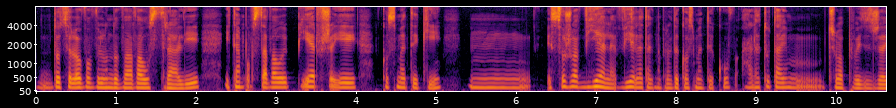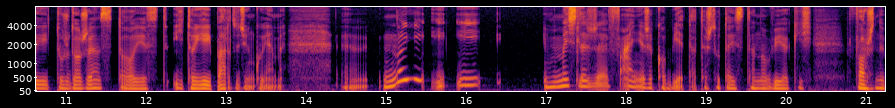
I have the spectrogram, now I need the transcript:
Docelowo wylądowała w Australii i tam powstawały pierwsze jej kosmetyki. Mm, stworzyła wiele, wiele tak naprawdę kosmetyków, ale tutaj mm, trzeba powiedzieć, że jej tuż do rzęs to jest i to jej bardzo dziękujemy. No i, i, i myślę, że fajnie, że kobieta też tutaj stanowi jakiś ważny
